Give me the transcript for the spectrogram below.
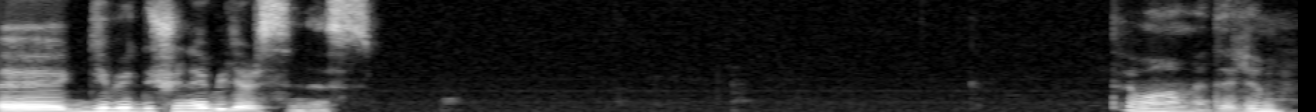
e, gibi düşünebilirsiniz. Devam edelim.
